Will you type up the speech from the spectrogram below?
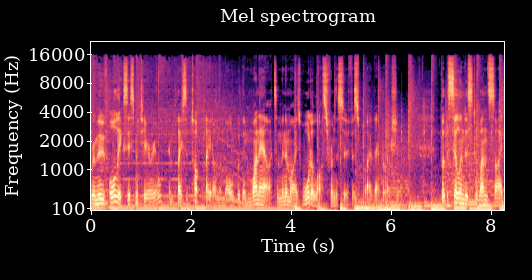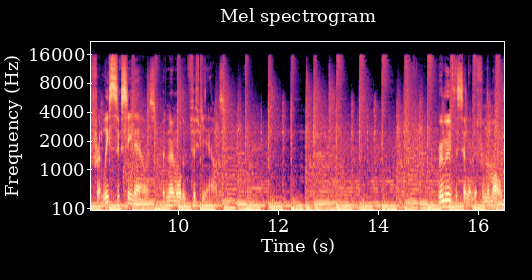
Remove all excess material and place a top plate on the mould within one hour to minimise water loss from the surface by evaporation. Put the cylinders to one side for at least 16 hours, but no more than 50 hours. Remove the cylinder from the mould.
